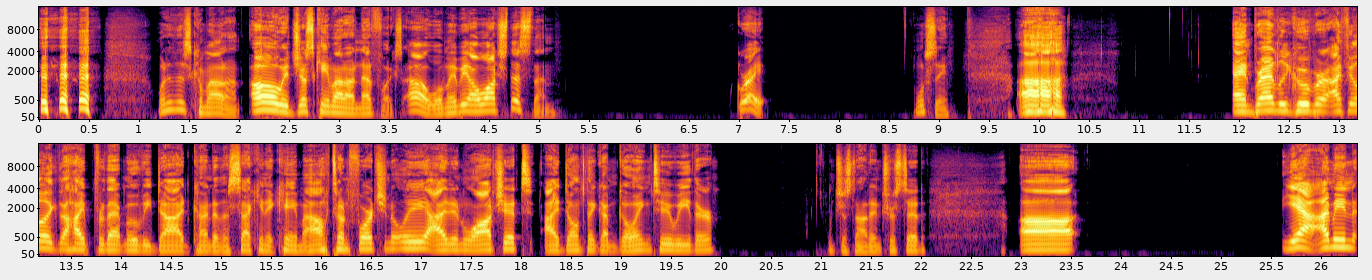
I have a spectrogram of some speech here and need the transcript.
what did this come out on? Oh, it just came out on Netflix. Oh, well, maybe I'll watch this then. Great. We'll see. Uh, and Bradley Cooper, I feel like the hype for that movie died kind of the second it came out, unfortunately. I didn't watch it. I don't think I'm going to either. I'm just not interested. Uh, yeah, I mean,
